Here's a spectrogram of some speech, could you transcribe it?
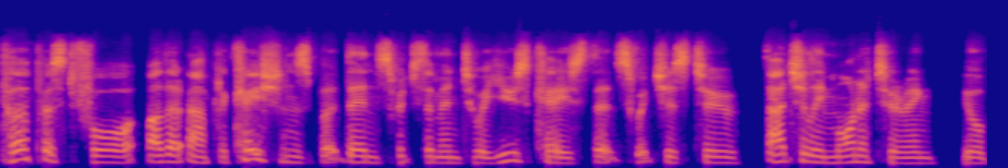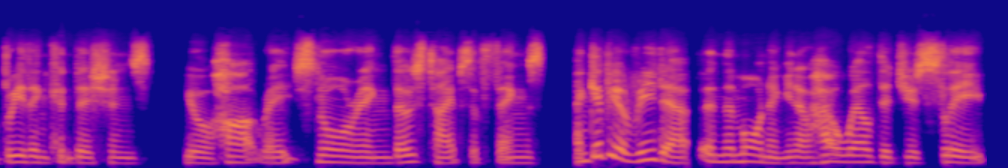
purposed for other applications, but then switch them into a use case that switches to actually monitoring your breathing conditions, your heart rate, snoring, those types of things, and give you a readout in the morning. You know, how well did you sleep?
